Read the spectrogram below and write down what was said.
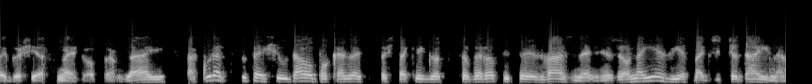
czegoś jasnego, prawda? I akurat tutaj się udało pokazać coś takiego, co w erotyce jest ważne, nie? że ona jest jednak życiodajna,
